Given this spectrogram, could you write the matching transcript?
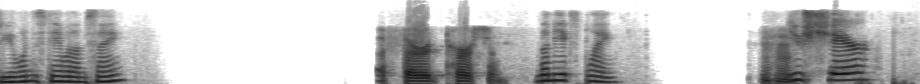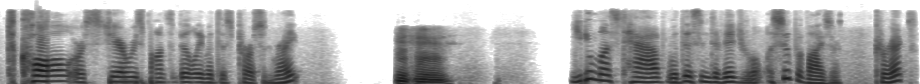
Do you understand what I'm saying? A third person. Let me explain. Mhm. You share to call or share responsibility with this person, right? Mhm. You must have with this individual a supervisor, correct?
